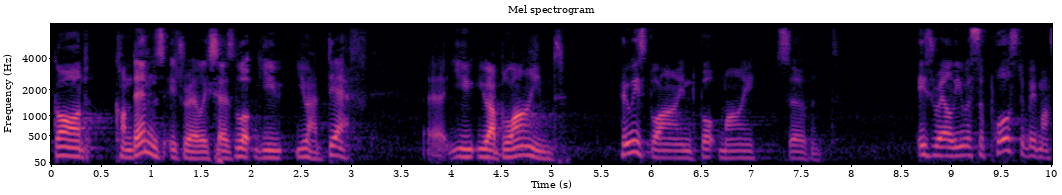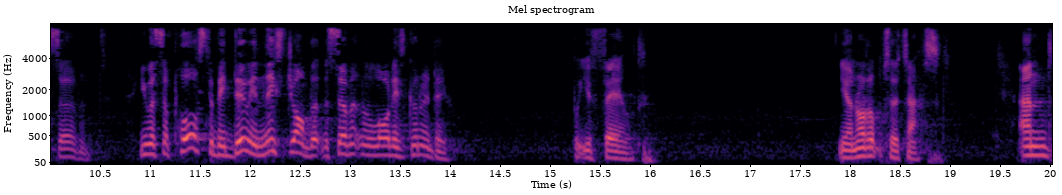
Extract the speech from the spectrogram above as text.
God condemns Israel. He says, look, you, you are deaf. Uh, you, you are blind. Who is blind but my servant? Israel, you were supposed to be my servant. You were supposed to be doing this job that the servant of the Lord is going to do. But you've failed. You're not up to the task. And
